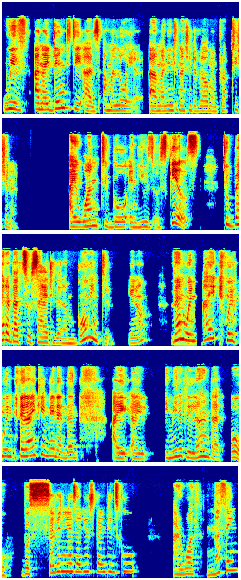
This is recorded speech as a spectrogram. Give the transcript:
with an identity as I'm a lawyer, I'm an international development practitioner. I want to go and use those skills to better that society that I'm going to, you know? Then when. I when when, when I came in and then I I immediately learned that, oh, those seven years that you spent in school are worth nothing.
